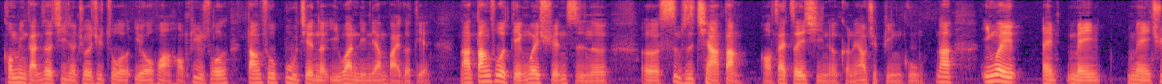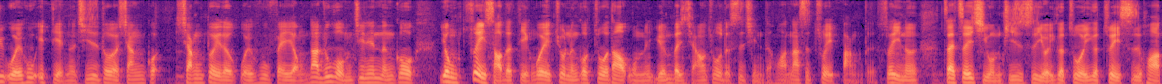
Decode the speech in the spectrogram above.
空瓶感测器呢就会去做优化哈，譬如说当初部件的一万零两百个点。那当初的点位选址呢？呃，是不是恰当？好，在这一期呢，可能要去评估。那因为，诶、每每去维护一点呢，其实都有相关相对的维护费用。那如果我们今天能够用最少的点位就能够做到我们原本想要做的事情的话，那是最棒的。所以呢，在这一期我们其实是有一个做一个最适化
